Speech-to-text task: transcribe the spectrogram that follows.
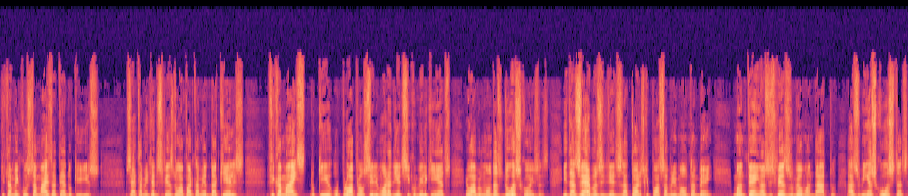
que também custa mais até do que isso. Certamente a despesa de um apartamento daqueles fica mais do que o próprio auxílio moradia de 5.500. Eu abro mão das duas coisas. E das verbas indenizatórias que posso abrir mão também. Mantenho as despesas do meu mandato às minhas custas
